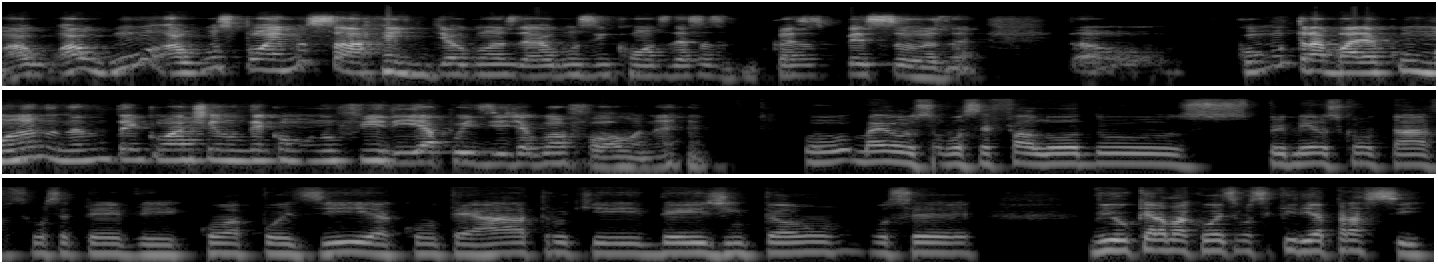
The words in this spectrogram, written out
Algum, alguns poemas saem de algumas, de alguns encontros dessas, com essas pessoas, né? Então, como trabalha com humano, né? Não tem como, acho que não tem como não ferir a poesia de alguma forma, né? O Mailson, você falou dos primeiros contatos que você teve com a poesia, com o teatro, que desde então você viu que era uma coisa que você queria para si.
